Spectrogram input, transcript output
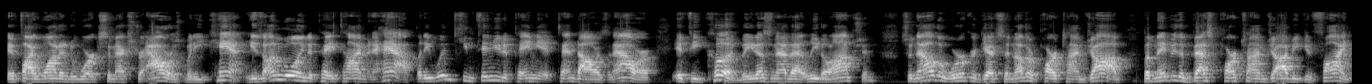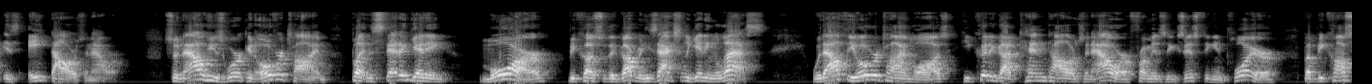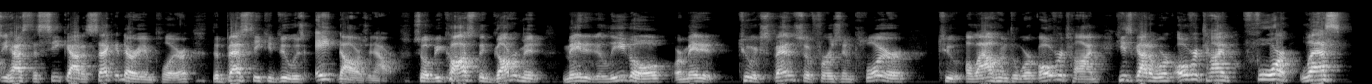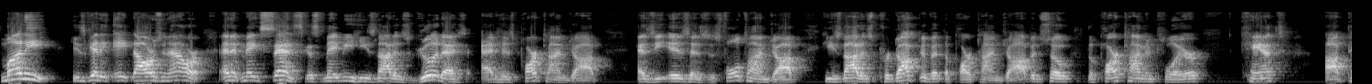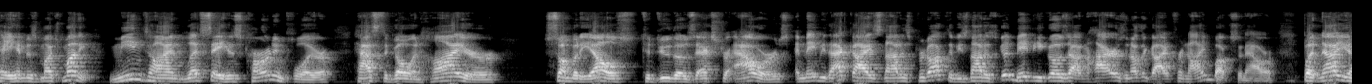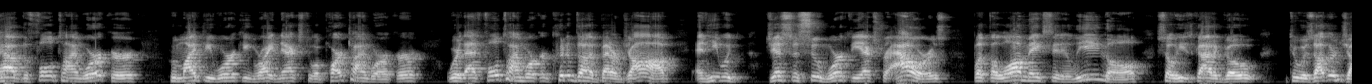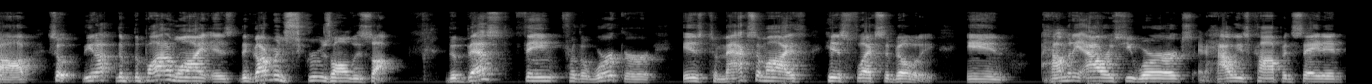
if I wanted to work some extra hours, but he can't. He's unwilling to pay time and a half, but he would continue to pay me at $10 an hour if he could, but he doesn't have that legal option. So now the worker gets another part time job, but maybe the best part time job he can find is $8 an hour. So now he's working overtime, but instead of getting more because of the government, he's actually getting less. Without the overtime laws, he could have got $10 an hour from his existing employer, but because he has to seek out a secondary employer, the best he could do is $8 an hour. So because the government made it illegal or made it too expensive for his employer to allow him to work overtime, he's got to work overtime for less money. He's getting $8 an hour. And it makes sense because maybe he's not as good as at his part-time job as he is as his full-time job. He's not as productive at the part-time job. And so the part-time employer can't uh, pay him as much money. Meantime, let's say his current employer has to go and hire somebody else to do those extra hours and maybe that guy's not as productive. He's not as good. Maybe he goes out and hires another guy for nine bucks an hour. But now you have the full-time worker who might be working right next to a part-time worker where that full-time worker could have done a better job and he would just assume work the extra hours but the law makes it illegal so he's got to go to his other job so you know the, the bottom line is the government screws all this up the best thing for the worker is to maximize his flexibility in how many hours he works and how he's compensated.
